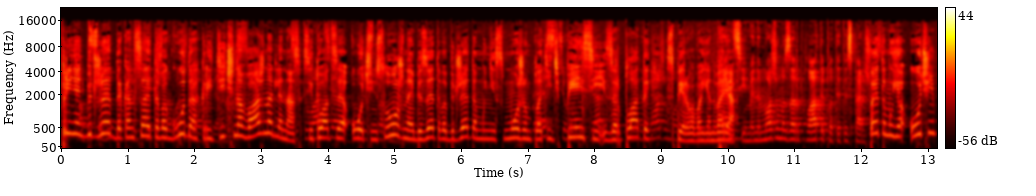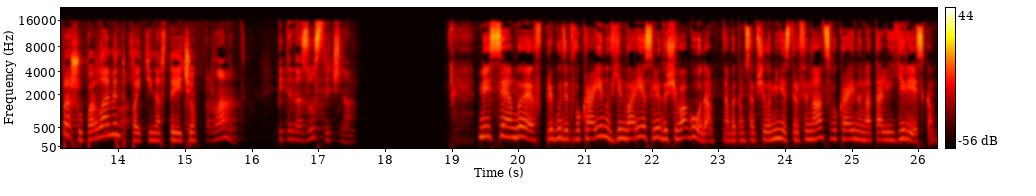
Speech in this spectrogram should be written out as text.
Принять бюджет до конца этого года критично важно для нас. Ситуация очень сложная. Без этого бюджета мы не сможем платить пенсии и зарплаты с 1 января. Поэтому я очень прошу парламент пойти навстречу. Парламент піти на зустріч нам. Миссия МВФ прибудет в Украину в январе следующего года. Об этом сообщила министр финансов Украины Наталья Ереська.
